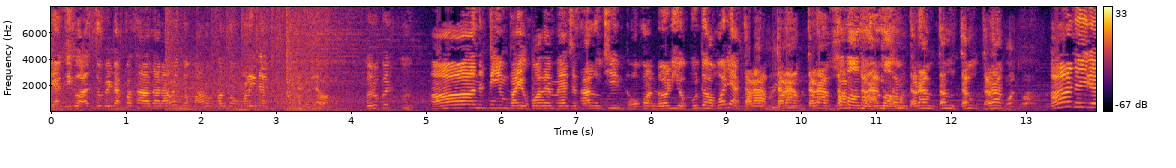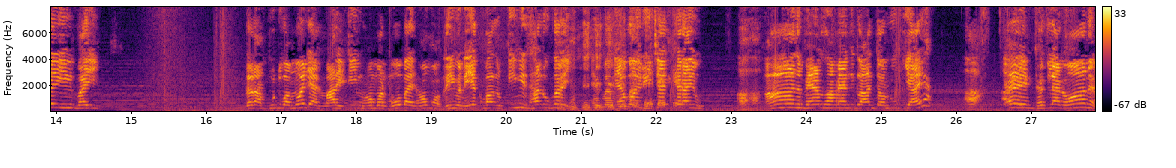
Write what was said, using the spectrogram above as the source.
મેં કીધું આજ તો બેટા પચાસ હજાર આવે તો મારો ખર્ચો મળી જાય. બરોબર. અને ટીમ ભાઈ કોને મેચ ચાલુ છે ધોકો દોડીઓ ફૂટવા મળ્યા ધડામ ધડામ ધડામ ધમ ધડામ ધમ ધડામ ધમ ધમ ધડામ. હા નહીં રહી ભાઈ. દડા ફૂટવા મળ્યા ને મારી ટીમ હમણ મોબાઈલ હમો ગઈ ને એક બાજુ ટીવી ચાલુ કરી. એમાં રિચાર્જ કરાયું. હા ને ભેણ સામે કીધું આજ તો રૂપિયા આયા. ઢગલા નો. ને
